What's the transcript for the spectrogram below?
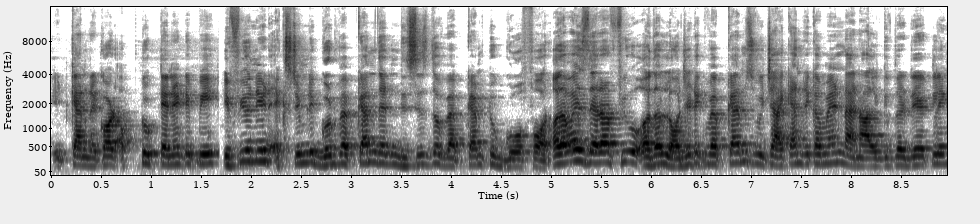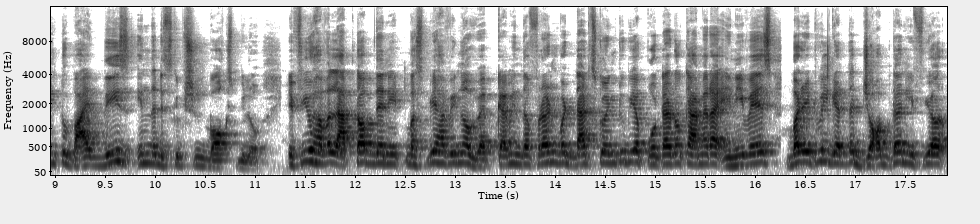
It can record up to 1080p. If you need extremely good webcam then this is the webcam to go for. Otherwise there are a few other Logitech webcams which I can recommend and I'll give the direct link to buy these in the description box below. If you have a laptop laptop then it must be having a webcam in the front but that's going to be a potato camera anyways but it will get the job done if you are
